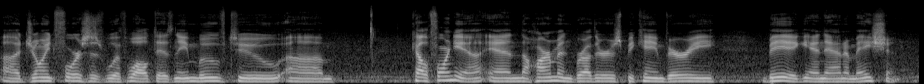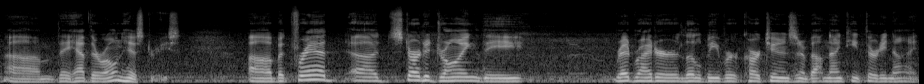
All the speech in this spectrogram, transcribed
uh, joined forces with Walt Disney, moved to um, California, and the Harman brothers became very big in animation. Um, they have their own histories. Uh, but Fred uh, started drawing the Red Ryder, Little Beaver cartoons in about 1939.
